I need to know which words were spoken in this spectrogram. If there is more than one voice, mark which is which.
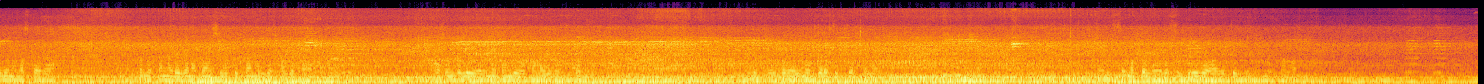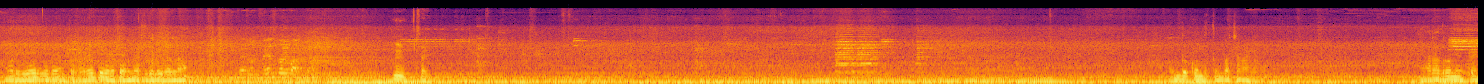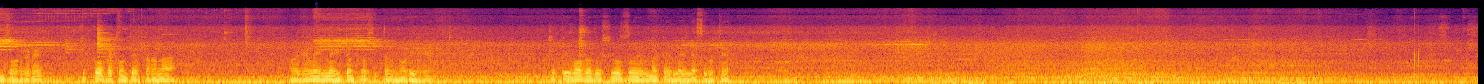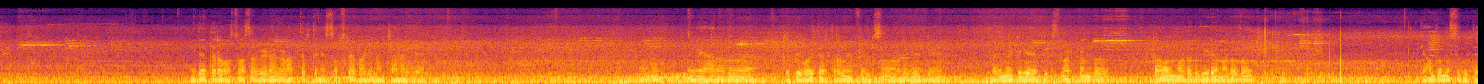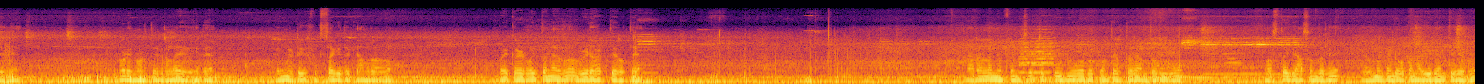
Speaker 1: ಎಲ್ರಿಗೂ ನಮಸ್ಕಾರ. ಮತ್ತೊಮ್ಮೆ ಕನ್ನಡಿಗನ ಕಾಣಿಸಿ ಯೂಟ್ಯೂಬ್ ಚಾನಲ್ಗೆ ಸ್ವಾಗತ. ಹಾಸನದಲ್ಲಿ ಹೆಲ್ಮೆಟ್ ಅಂಗಡಿ ಓಪನ್ ಆಗಿದೆ ಅಷ್ಟೇ. ಇಲ್ಲಿ ಸ್ವಲ್ಪ ಹೆಲ್ಮೆಟ್ಗಳೇ ಸಿಗ್ತಿರ್ತವೆ ಫ್ರೆಂಡ್ಸ್ ಮತ್ತು ಲೇಡೀಸ್ ಇಬ್ಬರಿಗೂ ಆಗುತ್ತೆ ಇಲ್ಲಿ ಹೆಲ್ಮೆಟ್ಗಳು ನೋಡಿ ಹೇಗಿದೆ ಅಂತ ವೆರೈಟಿ ವೆರೈಟಿ ಹೆಲ್ಮೆಟ್ಸ್ಗಳು ಇವೆಲ್ಲ. ಹ್ಞೂ ಸರಿ. ಒಂದಕ್ಕೊಂದು ತುಂಬ ಚೆನ್ನಾಗಿದೆ. ಯಾರಾದರೂ ನಿಮ್ಮ ಫ್ರೆಂಡ್ಸ್ ಹೊರಗಡೆ ಟ್ರಿಪ್ ಹೋಗ್ಬೇಕು ಅಂತ ಇರ್ತಾರಲ್ಲ, ಅವ್ರಿಗೆಲ್ಲ ಇಲ್ಲೇ ಐಟಮ್ಸ್ಗಳು ಸಿಗ್ತವೆ ನೋಡಿ ಇಲ್ಲಿ. ಟ್ರಿಪ್ಪಿಗೆ ಹೋಗೋದು ಶೂಸು ಹೆಲ್ಮೆಟು ಎಲ್ಲ ಇಲ್ಲೇ ಸಿಗುತ್ತೆ. ಇದೇ ಥರ ಹೊಸ ಹೊಸ ವೀಡಿಯೋಗಳು ಹಾಕ್ತಿರ್ತೀನಿ. ಸಬ್ಸ್ಕ್ರೈಬ್ ಆಗಿ ನನ್ನ ಚಾನಲ್ಗೆ ಇಲ್ಲಿ ಯಾರಾದರೂ ಟ್ರಿಪ್ಪಿಗೆ ಹೋಗ್ತಾ ಇರ್ತಾರಲ್ಲ ನಿಮ್ಮ ಫ್ರೆಂಡ್ಸು ಅವರಿಗೆ ಇಲ್ಲಿ ಹೆಲ್ಮೆಟಿಗೆ ಫಿಕ್ಸ್ ಮಾಡ್ಕೊಂಡು ಟ್ರಾವೆಲ್ ಮಾಡೋದು ವೀಡಿಯೋ ಮಾಡೋದು ಕ್ಯಾಮ್ರನೂ ಸಿಗುತ್ತೆ ಇಲ್ಲಿ. ನೋಡಿ, ನೋಡ್ತಾ ಇದ್ರಲ್ಲ, ಇದೆ. ಹೆಲ್ಮೆಟಿಗೆ ಫಿಕ್ಸ್ ಆಗಿದೆ ಕ್ಯಾಮ್ರಾ ಬೈಕ್ ರೈಡ್ ಹೋಗ್ತಾನೆ ಅದು ವೀಡಿಯೋ ಹಾಕ್ತಾ ಇರುತ್ತೆ. ಯಾರೆಲ್ಲ ನಿಮ್ಮ ಫ್ರೆಂಡ್ಸು ಟ್ರಿಪ್ಪಿಗೆ ಹೋಗಬೇಕು ಅಂತ ಇರ್ತಾರೆ ಅಂಥವರಿಗೆ ಹೊಸ್ದಾಗಿ ಹಾಸನದಲ್ಲಿ ಹೆಲ್ಮೆಟ್ ಅಂಗಡಿ ಓಪನ್ ಆಗಿದೆ ಅಂತ ಹೇಳಿ.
